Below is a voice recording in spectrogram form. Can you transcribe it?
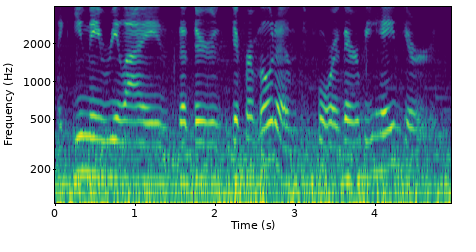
Like you may realize that there's different motives for their behaviors.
